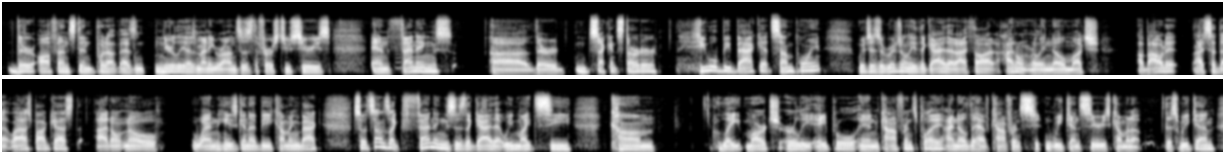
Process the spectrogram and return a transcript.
their offense didn't put up as nearly as many runs as the first two series, and Pfennigs, uh, their second starter, he will be back at some point, which is originally the guy that I thought I don't really know much about it. I said that last podcast. I don't know when he's going to be coming back. So it sounds like Pfennigs is the guy that we might see come late March, early April in conference play. I know they have conference weekend series coming up this weekend,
